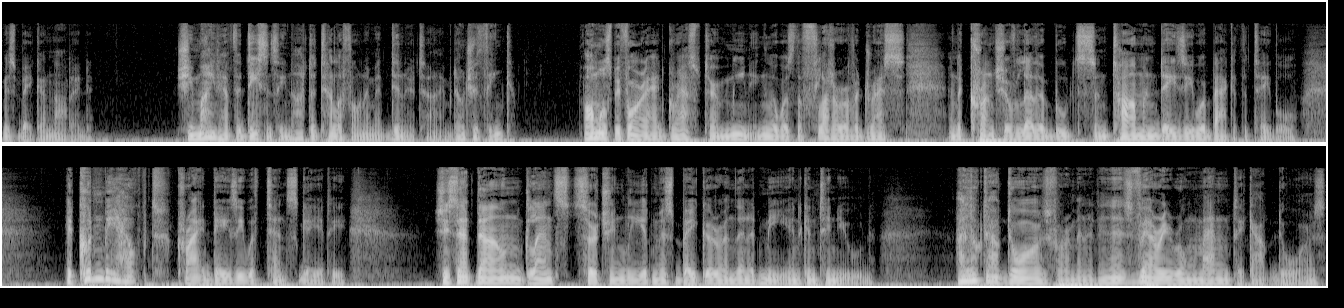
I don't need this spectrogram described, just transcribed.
Miss Baker nodded. She might have the decency not to telephone him at dinner time, don't you think? Almost before I had grasped her meaning, there was the flutter of a dress and the crunch of leather boots, and Tom and Daisy were back at the table. It couldn't be helped, cried Daisy with tense gaiety. She sat down, glanced searchingly at Miss Baker and then at me, and continued. I looked outdoors for a minute, and it's very romantic outdoors.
